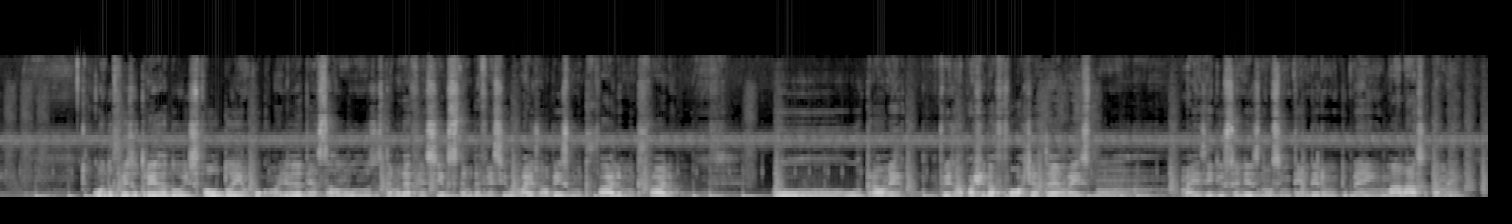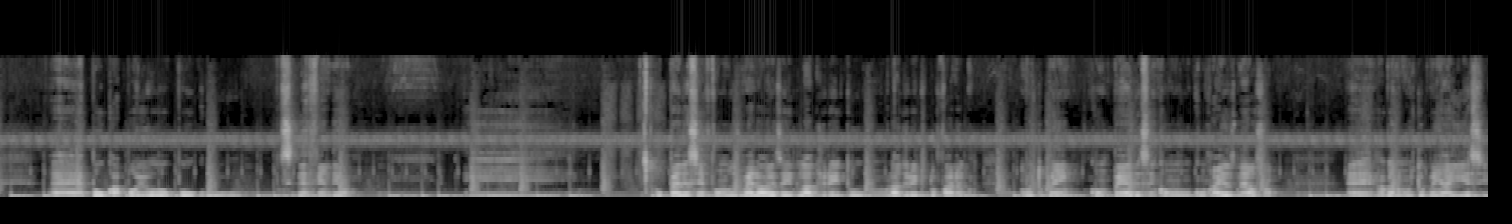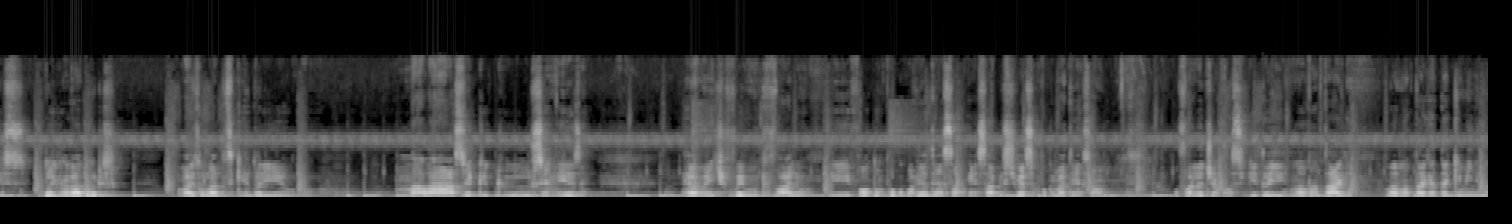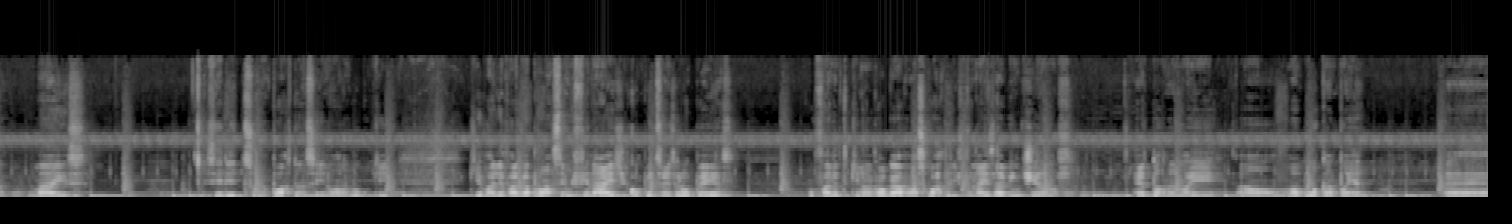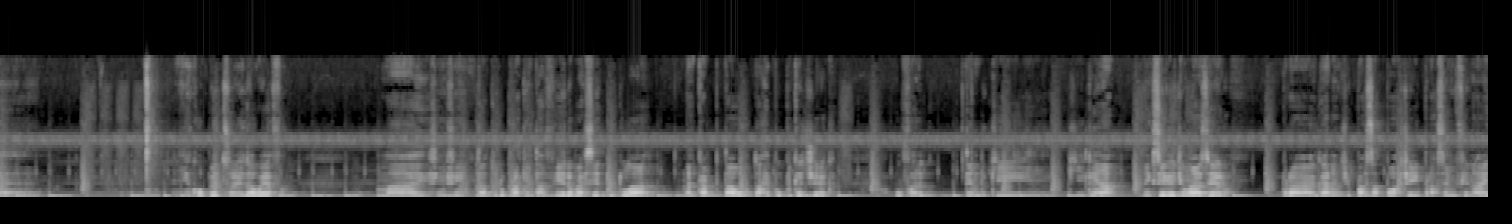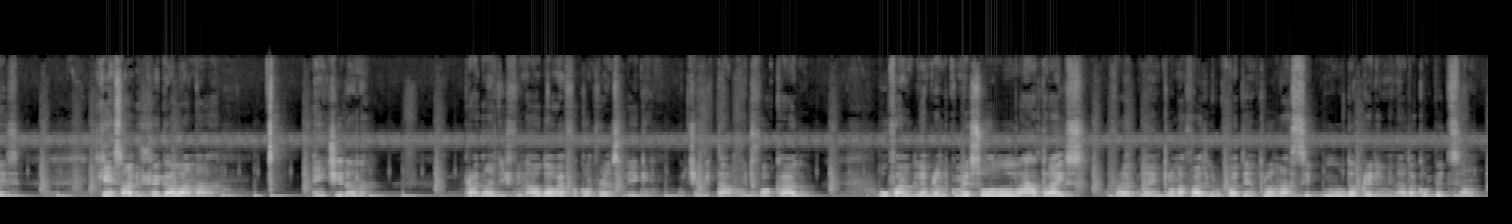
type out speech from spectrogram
Quando fez o 3 a 2 faltou aí um pouco mais de atenção no, no sistema defensivo. Sistema defensivo, mais uma vez, muito falho, muito falho. O, o Trauner fez uma partida forte até, mas, não, mas ele e o Senez não se entenderam muito bem. O Malassa também é, pouco apoiou, pouco se defendeu. E o Pedersen foi um dos melhores aí do lado direito, o lado direito do Final muito bem, com o Pedersen, com, com o Raiz Nelson, é, jogando muito bem aí esses dois jogadores. Mas o lado esquerdo ali, o Malácia, Kuku, Senese realmente foi muito falho e falta um pouco mais de atenção. Quem sabe se tivesse um pouco mais de atenção, o Feyenoord tinha conseguido aí uma vantagem, uma vantagem até que mínima, mas seria de suma importância aí num jogo que, que vai levar para umas semifinais de competições europeias. O Feyenoord que não jogava umas quartas de finais há 20 anos, retornando aí a uma boa campanha é, em competições da UEFA. Mas enfim, tá tudo para quinta-feira, vai ser tudo lá na capital da República Tcheca, o Feyenoord tendo que, que ganhar, nem que seja de 1 a 0 para garantir passaporte aí para semifinais. Quem sabe chegar lá na em Tirana para a grande final da UEFA Conference League. time está muito focado. O Feyenoord, lembrando, começou lá atrás. O Feyenoord não entrou na fase de grupo, o Feyenoord entrou na segunda preliminar da competição.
